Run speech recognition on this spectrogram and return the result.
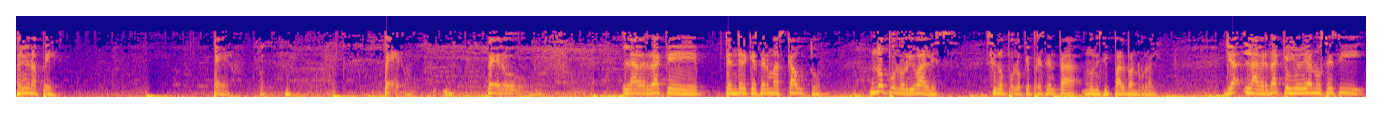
hay una P. Pero. Pero. Pero. La verdad que tendré que ser más cauto. No por los rivales, sino por lo que presenta Municipal Ban Rural ya la verdad que yo ya no sé si,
